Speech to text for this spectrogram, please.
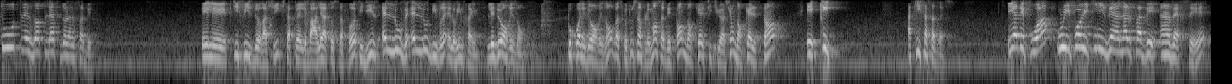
toutes les autres lettres de l'alphabet et les petits-fils de Rashi, qui s'appellent les Baalé Atosafot, ils disent Ellu ve Ellu divre Elohim Chaim. Les deux ont raison. Pourquoi les deux ont raison? Parce que tout simplement, ça dépend dans quelle situation, dans quel temps, et qui. À qui ça s'adresse. Il y a des fois où il faut utiliser un alphabet inversé,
